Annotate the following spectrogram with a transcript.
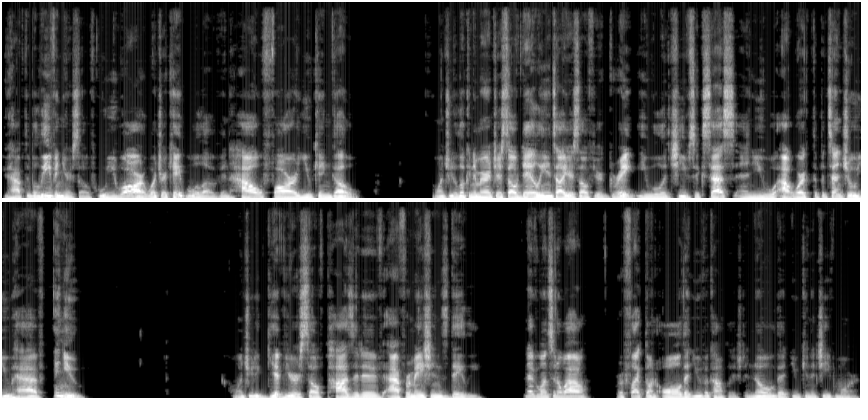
You have to believe in yourself, who you are, what you're capable of, and how far you can go. I want you to look in the mirror at yourself daily and tell yourself you're great, you will achieve success, and you will outwork the potential you have in you. I want you to give yourself positive affirmations daily. And every once in a while, reflect on all that you've accomplished and know that you can achieve more.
